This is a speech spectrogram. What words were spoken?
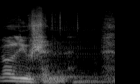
Evolution.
